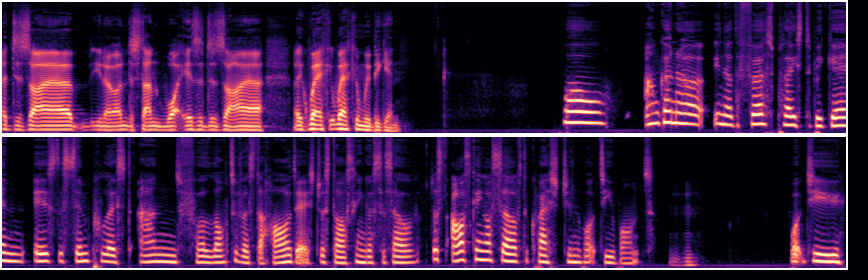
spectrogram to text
a desire. You know, understand what is a desire. Like, where where can we begin? Well, I'm gonna, you know, the first place to begin is the simplest and for a lot of us the hardest. Just asking us ourselves, just asking ourselves the question, "What do you want? What do you,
